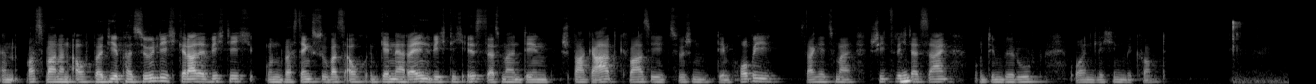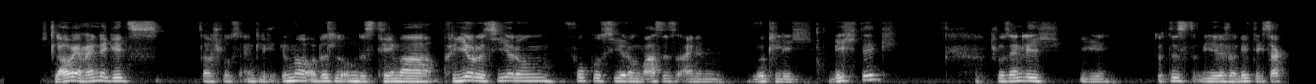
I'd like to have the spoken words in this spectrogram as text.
Ähm, was war dann auch bei dir persönlich gerade wichtig und was denkst du, was auch im Generellen wichtig ist, dass man den Spagat quasi zwischen dem Hobby, sage ich jetzt mal, Schiedsrichter mhm. sein und dem Beruf ordentlich hinbekommt? Ich glaube, am Ende geht es da schlussendlich immer ein bisschen um das Thema Priorisierung, Fokussierung, was ist einem wirklich wichtig. Schlussendlich, die, das, wie ihr schon richtig sagt,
